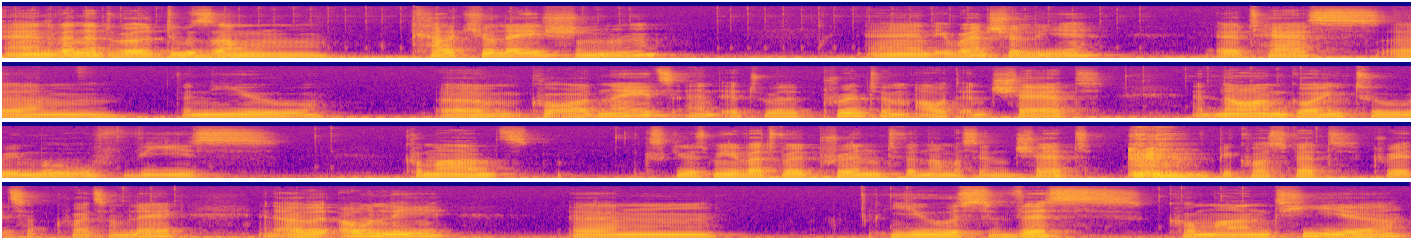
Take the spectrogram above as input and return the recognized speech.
And then it will do some calculation and eventually it has um, the new um, coordinates and it will print them out in chat. And now I'm going to remove these commands, excuse me, that will print the numbers in chat because that creates quite some lag. And I will only um, use this command here,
